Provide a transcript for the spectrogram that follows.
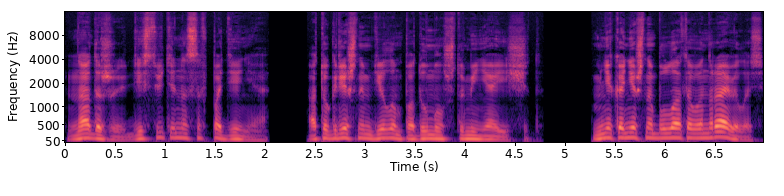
Надо же, действительно совпадение а то грешным делом подумал, что меня ищет. Мне, конечно, Булатова нравилась,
